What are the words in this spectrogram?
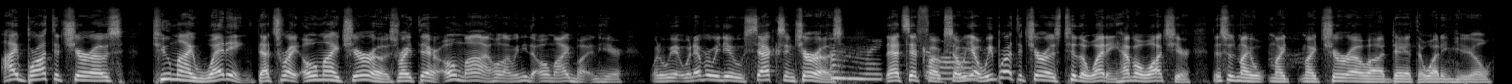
I brought the churros to my wedding. That's right. Oh my churros, right there. Oh my. Hold on, we need the oh my button here. When we, whenever we do sex and churros, oh that's it, God. folks. So yeah, we brought the churros to the wedding. Have a watch here. This was my my my churro uh, day at the wedding. Here, you'll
